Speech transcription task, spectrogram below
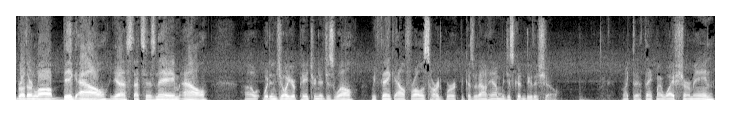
Brother-in-law Big Al, yes, that's his name, Al, uh, would enjoy your patronage as well. We thank Al for all his hard work because without him, we just couldn't do this show. I'd like to thank my wife, Charmaine,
